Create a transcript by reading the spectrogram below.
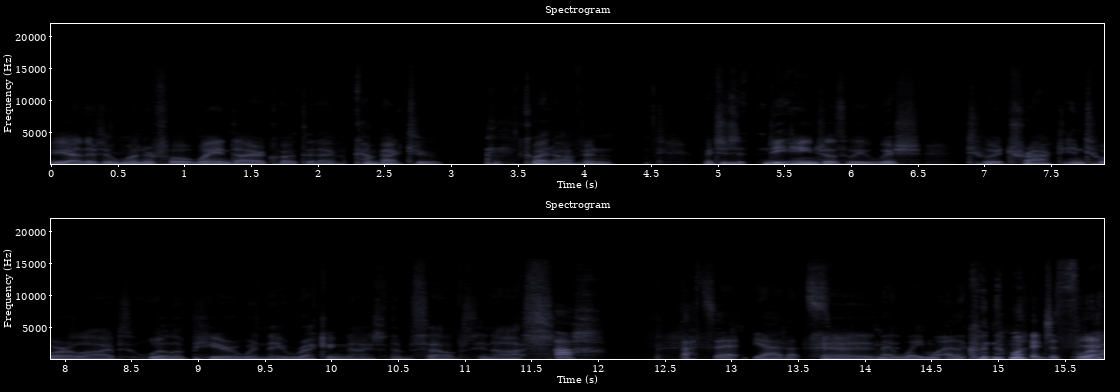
Yeah, there's a wonderful Wayne Dyer quote that I've come back to quite often, which is the angels we wish to attract into our lives will appear when they recognize themselves in us. ah That's it. Yeah, that's and my way more eloquent than what I just said. well,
